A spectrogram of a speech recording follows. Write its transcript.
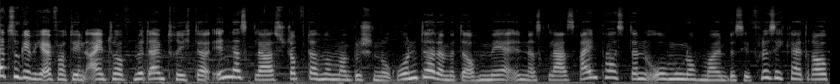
Dazu gebe ich einfach den Eintopf mit einem Trichter in das Glas, stopfe das nochmal ein bisschen runter, damit da auch mehr in das Glas reinpasst. Dann oben nochmal ein bisschen Flüssigkeit drauf,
